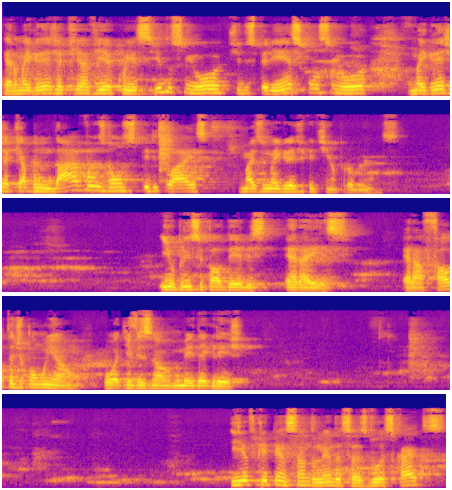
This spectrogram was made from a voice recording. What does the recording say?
Era uma igreja que havia conhecido o Senhor, tido experiência com o Senhor, uma igreja que abundava os dons espirituais, mas uma igreja que tinha problemas. E o principal deles era esse: era a falta de comunhão ou a divisão no meio da igreja. E eu fiquei pensando, lendo essas duas cartas,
